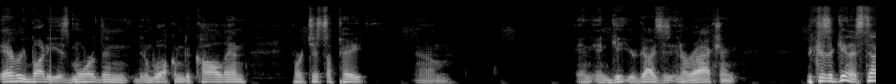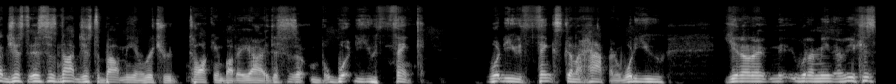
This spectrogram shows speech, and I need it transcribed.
Everybody is more than than welcome to call in, participate, um, and and get your guys' interaction. Because again, it's not just this is not just about me and Richard talking about AI. This is a, what do you think? What do you think's going to happen? What do you, you know what I mean? What I mean? I mean, because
